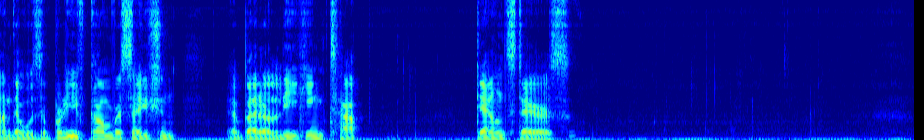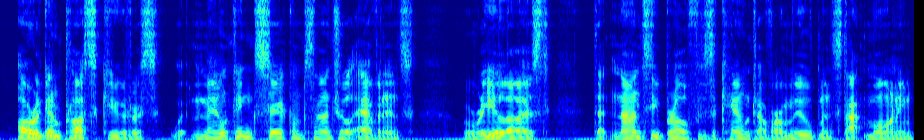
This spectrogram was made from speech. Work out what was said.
and there was a brief conversation about a leaking tap downstairs. Oregon prosecutors, with mounting circumstantial evidence, realized that Nancy Brophy's account of her movements that morning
